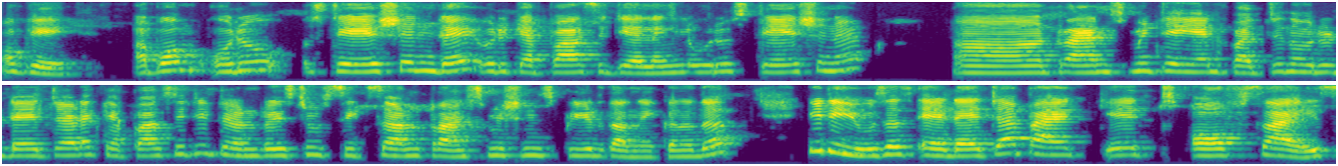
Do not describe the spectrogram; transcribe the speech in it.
ഓക്കെ അപ്പം ഒരു സ്റ്റേഷന്റെ ഒരു കപ്പാസിറ്റി അല്ലെങ്കിൽ ഒരു സ്റ്റേഷന് ട്രാൻസ്മിറ്റ് ചെയ്യാൻ പറ്റുന്ന ഒരു ഡേറ്റയുടെ capacity ten raise to six ആണ് ട്രാൻസ്മിഷൻ സ്പീഡ് തന്നിരിക്കുന്നത്. It uses a data packet of size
